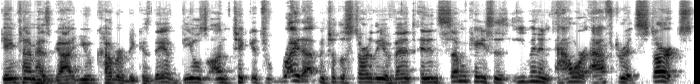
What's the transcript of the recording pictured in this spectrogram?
Game Time has got you covered because they have deals on tickets right up until the start of the event. And in some cases, even an hour after it starts.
